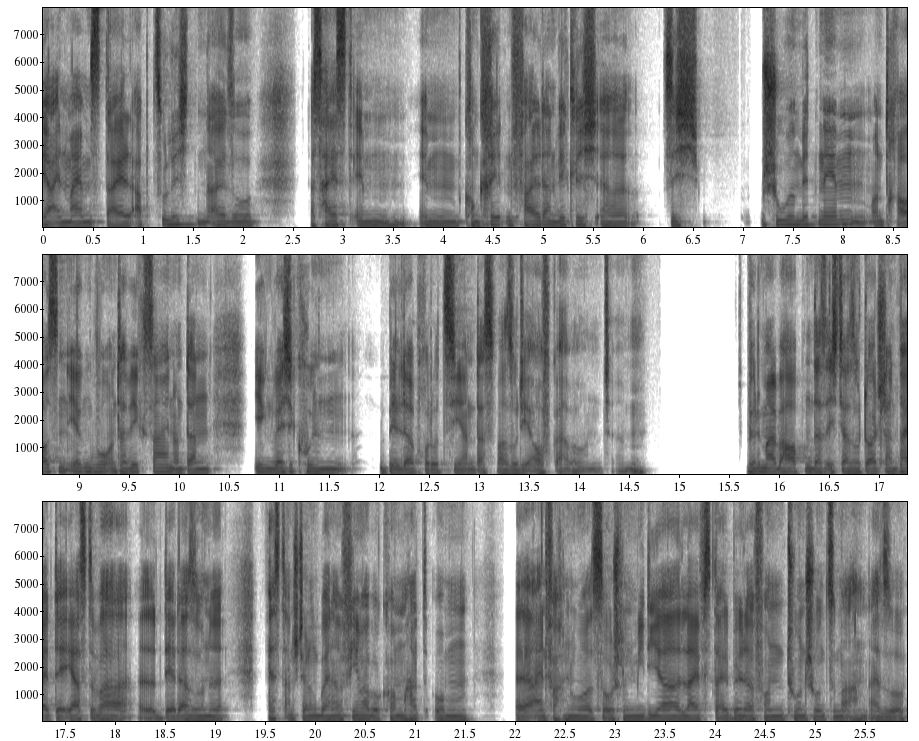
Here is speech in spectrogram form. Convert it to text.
ja, in meinem Style abzulichten. Also das heißt im, im konkreten Fall dann wirklich äh, sich Schuhe mitnehmen und draußen irgendwo unterwegs sein und dann irgendwelche coolen Bilder produzieren. Das war so die Aufgabe und ähm, würde mal behaupten, dass ich da so deutschlandweit der Erste war, äh, der da so eine Festanstellung bei einer Firma bekommen hat, um äh, einfach nur Social Media Lifestyle-Bilder von Turnschuhen zu machen. Also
